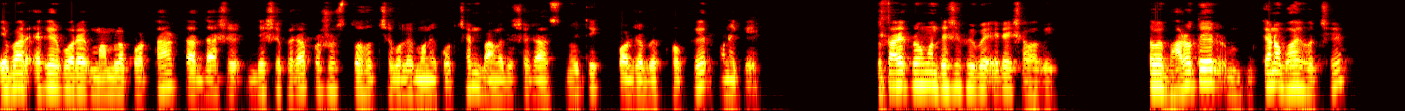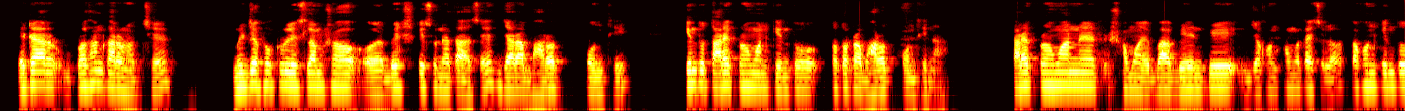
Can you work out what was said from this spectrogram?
এবার একের পর এক মামলা প্রত্যাহার তার দেশে ফেরা প্রশস্ত হচ্ছে বলে মনে করছেন বাংলাদেশের রাজনৈতিক পর্যবেক্ষকের অনেকেই তো তারেক রহমান দেশে ফিরবে এটাই স্বাভাবিক। তবে ভারতের কেন ভয় হচ্ছে? এটার প্রধান কারণ হচ্ছে মির্জা ফখরুল ইসলাম সহ বেশ কিছু নেতা আছে যারা ভারতপন্থী, কিন্তু তারেক রহমান কিন্তু ততটা ভারতপন্থী না। তারেক রহমানের সময় বা বিএনপি যখন ক্ষমতায় ছিল, তখন কিন্তু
